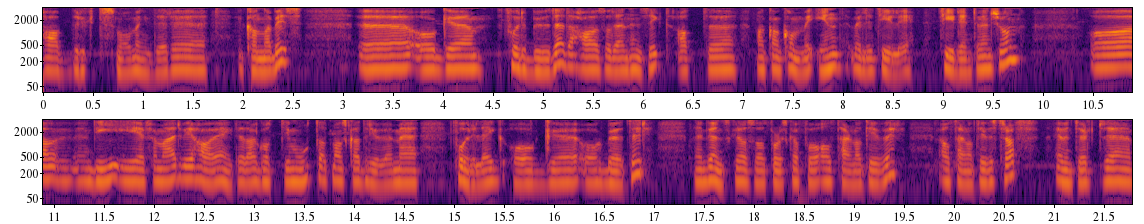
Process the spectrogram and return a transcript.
ha brukt små mengder uh, cannabis. Uh, og forbudet det har altså den hensikt at man kan komme inn veldig tidlig. Tidlig intervensjon. Og vi i FMR vi har jo egentlig da gått imot at man skal drive med forelegg og, og bøter. Men vi ønsker også at folk skal få alternativer alternativ straff, eventuelt eh,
